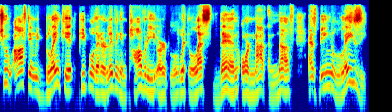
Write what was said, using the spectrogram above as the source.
too often we blanket people that are living in poverty or with less than or not enough as being lazy.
